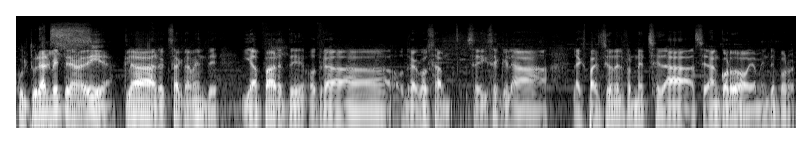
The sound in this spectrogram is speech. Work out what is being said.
culturalmente una bebida. Claro, exactamente. Y aparte, otra, otra cosa, se dice que la, la expansión del Fernet se da, se da en Córdoba, obviamente, por,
